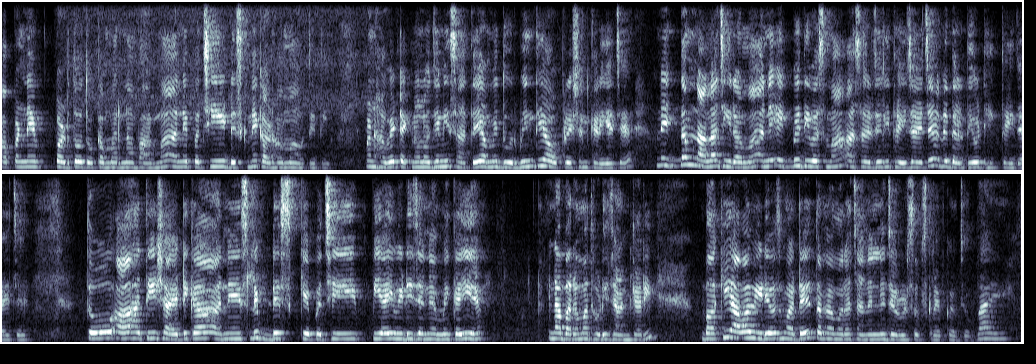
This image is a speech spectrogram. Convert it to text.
આપણને પડતો હતો કમરના ભાગમાં અને પછી ડિસ્કને કાઢવામાં આવતી હતી. પણ હવે ટેકનોલોજીની સાથે અમે દૂરબીનથી આ ઓપરેશન કરીએ છીએ અને એકદમ નાના ચીરામાં અને એક બે દિવસમાં આ સર્જરી થઈ જાય છે અને દર્દીઓ ઠીક થઈ જાય છે. તો આ હતી શાયટિકા અને સ્લીપ ડિસ્ક કે પછી પીઆઈવીડી જેને અમે કહીએ, એના બારામાં થોડી જાણકારી. બાકી આવા વિડીયોઝ માટે તમે અમારા ચેનલને જરૂર સબસ્ક્રાઈબ કરજો. બાય.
